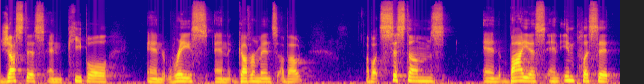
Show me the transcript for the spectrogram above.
justice and people and race and government, about, about systems and bias and implicit.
